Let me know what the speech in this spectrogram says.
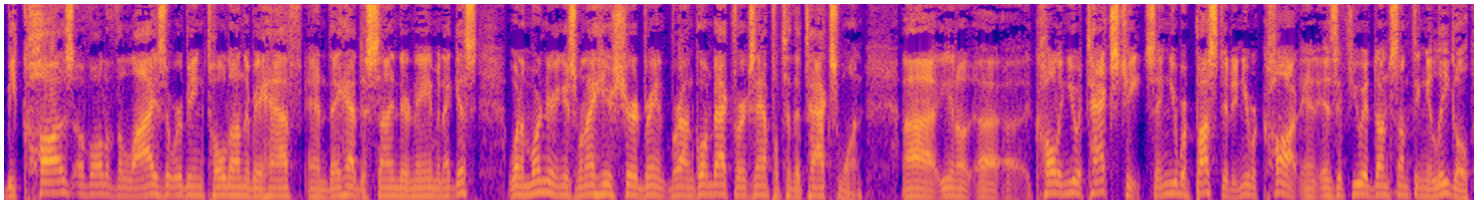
because of all of the lies that were being told on their behalf and they had to sign their name. And I guess what I'm wondering is when I hear Sherrod Brown going back, for example, to the tax one, uh, you know, uh, uh, calling you a tax cheat, saying you were busted and you were caught and as if you had done something illegal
